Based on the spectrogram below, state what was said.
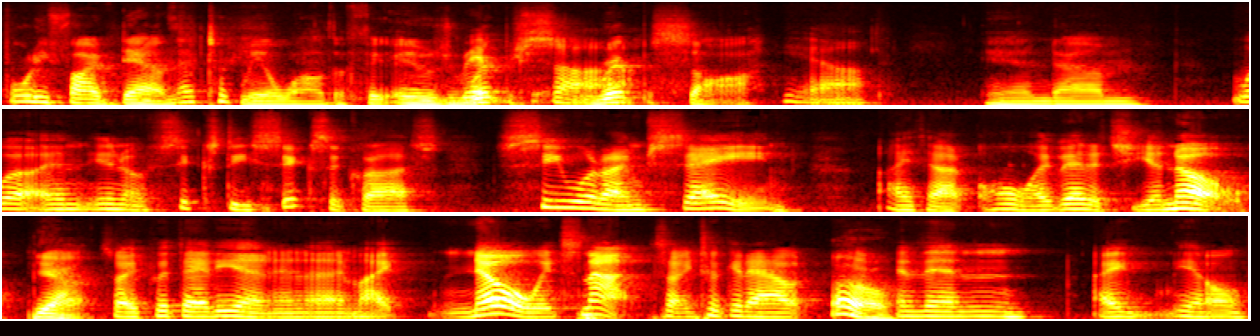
forty five down. That took me a while to figure. It was rip, Rip saw. Rip saw, Yeah. and um, Well, and you know, 66 across. See what I'm saying? I thought, oh, I bet it's you know. yeah. So I put that in, and I'm like, no, it's not. So I took it out, Oh, and then I, you know,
